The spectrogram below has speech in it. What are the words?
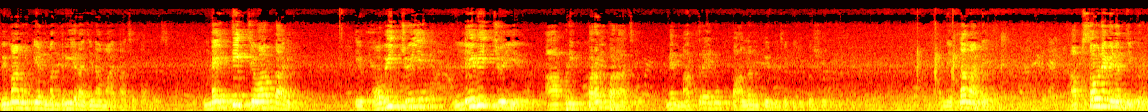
વિમાન ઉડ્ડયન મંત્રીએ રાજીનામા આપ્યા છે કોંગ્રેસ. નૈતિક જવાબદારી એ હોવી જ જોઈએ, લેવી જ જોઈએ. આ આપણી પરંપરા છે. મેં માત્ર એનું પાલન કર્યું છે બીજું કશું. અને એટલા માટે આપ સૌને વિનંતી કરું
